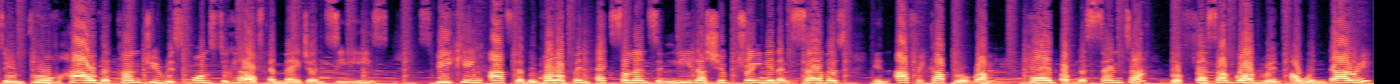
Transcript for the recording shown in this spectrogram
to improve how the country responds to health emergencies. Speaking at the Developing Excellence in Leadership Training and Service in Africa program, head of the center, Professor Godwin Awandare,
